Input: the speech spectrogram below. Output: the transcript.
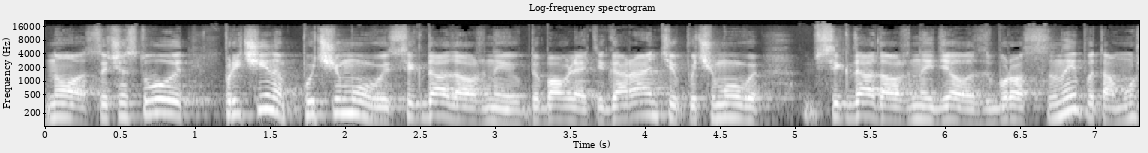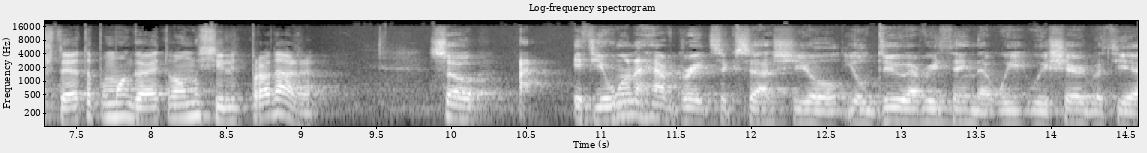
Но существует причина, почему вы всегда должны добавлять и гарантию, почему вы всегда должны делать сброс цены, потому что это помогает вам усилить продажи. So, if you want to have great success, you'll you'll do everything that we, we shared with you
